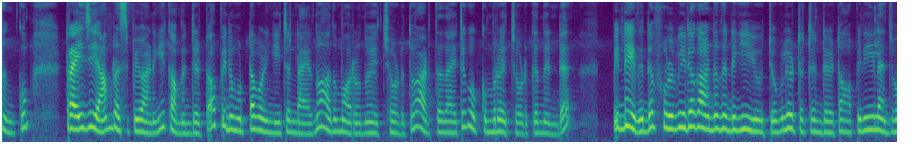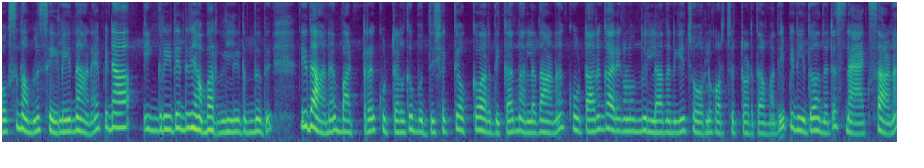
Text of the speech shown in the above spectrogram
നിങ്ങൾക്കും ട്രൈ ചെയ്യാം. റെസിപ്പി വേണമെങ്കിൽ കമന്റ് ഇട്ടോ. പിന്നെ മുട്ട പുഴുങ്ങിയിട്ടുണ്ടായിരുന്നു. അതും ഓരോന്ന് വെച്ച് കൊടുത്തു. അടുത്തതായിട്ട് കുക്കുമ്പർ വെച്ച് കൊടുക്കുന്നുണ്ട്. പിന്നെ ഇതിന്റെ ഫുൾ വീഡിയോ കാണുന്നുണ്ടെങ്കിൽ യൂട്യൂബിൽ ഇട്ടിട്ടുണ്ട് കേട്ടോ. പിന്നെ ഈ ലഞ്ച് ബോക്സ് നമ്മൾ സെയിൽ ചെയ്യുന്നതാണ്. പിന്നെ ആ ഇൻഗ്രീഡിയന്റ് ഞാൻ പറഞ്ഞില്ല ഇടുന്നത്. ഇതാണ് ബട്ടർ കുട്ടികൾക്ക് ബുദ്ധിശക്തി ഒക്കെ വർദ്ധിക്കാൻ നല്ലതാണ്. കൂട്ടാനും കാര്യങ്ങളൊന്നും ഇല്ലാന്നുണ്ടെങ്കിൽ ചോറിൽ കുറച്ച് ഇട്ട് കൊടുത്താൽ മതി. പിന്നെ ഇത് വന്നിട്ട് സ്നാക്സ് ആണ്.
